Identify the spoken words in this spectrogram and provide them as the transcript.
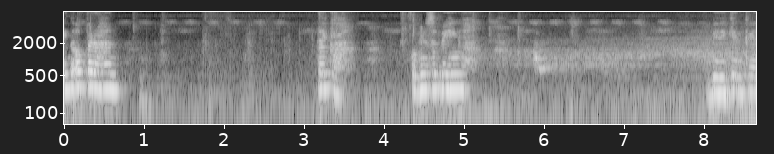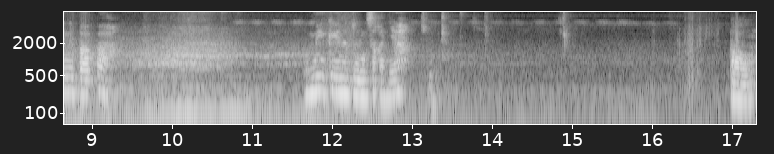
Inooperahan? Teka, huwag niyo sabihin binigyan kayo ni Papa. Humingi kayo ng tulong sa kanya. Pao.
